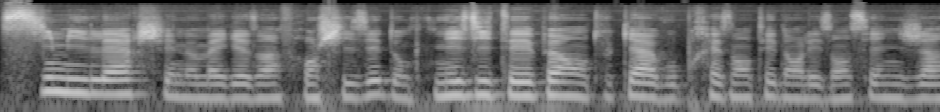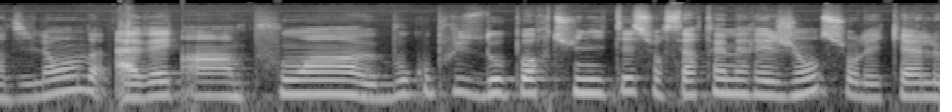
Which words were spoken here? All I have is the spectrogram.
similaires chez nos magasins franchisés. Donc n'hésitez pas en tout cas à vous présenter dans les enseignes Jardiland avec un point euh, beaucoup plus d'opportunités sur certaines régions sur lesquelles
